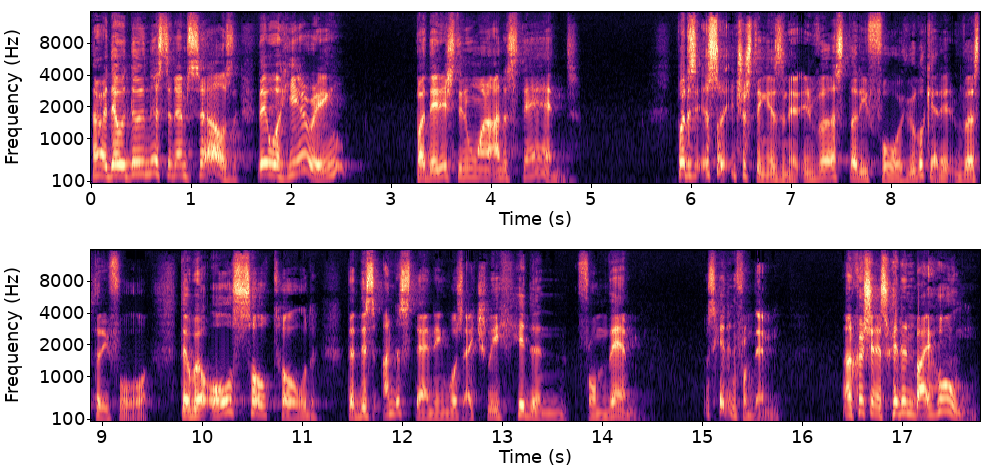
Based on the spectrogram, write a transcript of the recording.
They were doing this to themselves. They were hearing, but they just didn't want to understand. But it's so interesting, isn't it? In verse 34, if you look at it in verse 34, they were also told that this understanding was actually hidden from them. It was hidden from them. Now the question is hidden by whom?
